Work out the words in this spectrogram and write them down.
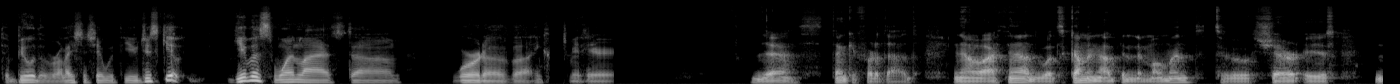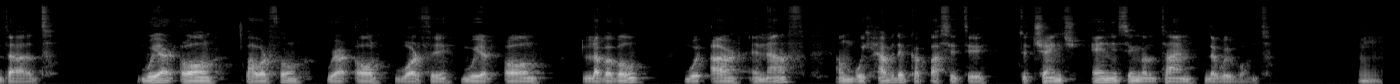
to build a relationship with you? Just give give us one last um, word of uh, encouragement here. Yes, thank you for that. You know, I think that what's coming up in the moment to share is that we are all powerful, we are all worthy, we are all lovable, we are enough, and we have the capacity to change any single time that we want. Mm.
